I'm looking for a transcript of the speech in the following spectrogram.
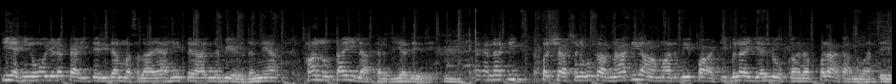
ਕਿ ਅਸੀਂ ਉਹ ਜਿਹੜਾ ਪੈਲੀ ਤੇਰੀ ਦਾ ਮਸਲਾ ਆ ਅਸੀਂ ਤੇਰਾ ਨਿਬੇੜ ਦਿੰਨੇ ਆ। ਸਾਨੂੰ 2.5 ਲੱਖ ਰੁਪਇਆ ਦੇ ਦੇ। ਮੈਂ ਕਹਿੰਦਾ ਕਿ ਪ੍ਰਸ਼ਾਸਨ ਕੋ ਕਰਨਾ ਕਿ ਆਮ ਆਦਮੀ ਪਾਰਟੀ ਬਣਾਈ ਹੈ ਲੋਕਾਂ ਦਾ ਭਲਾ ਕਰਨ ਵਾਸਤੇ।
